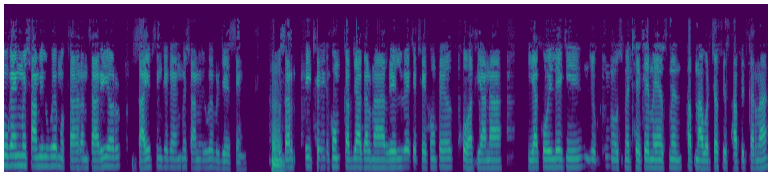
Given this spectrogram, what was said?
मखनू गैंग में शामिल हुए मुख्तार अंसारी और साहिब सिंह के गैंग में शामिल हुए ब्रजेश सिंह। हम्म। तो सरकारी ठेकों में कब्जा करना रेलवे के ठेकों पे को हथियाना या कोयले की जो उसमें ठेके में उसमें अपना वर्चस्व स्थापित करना।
